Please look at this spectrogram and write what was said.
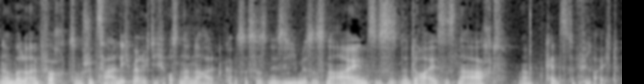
Ne, weil du einfach zum Beispiel Zahlen nicht mehr richtig auseinanderhalten kannst. Ist das eine 7, ist es eine 1, ist es eine 3, ist es eine 8? Ja, kennst du vielleicht.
